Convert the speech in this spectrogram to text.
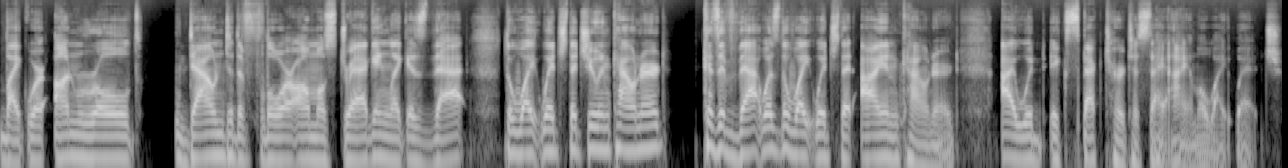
like were unrolled down to the floor, almost dragging. Like, is that the white witch that you encountered? Because if that was the white witch that I encountered, I would expect her to say, I am a white witch.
